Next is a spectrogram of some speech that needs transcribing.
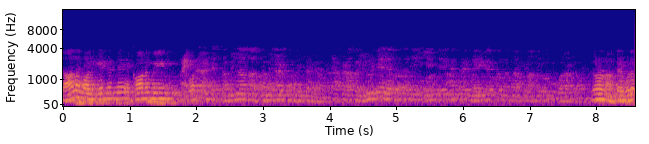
చాలా వాళ్ళకి ఏంటంటే ఎకానమీ అక్కడ కూడా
